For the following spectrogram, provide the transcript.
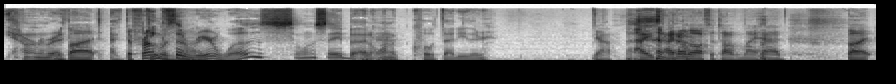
Yeah, I don't remember. I but I the front think was the not. rear was. I want to say, but I don't want to quote that either. Yeah, I, I don't know off the top of my head, but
